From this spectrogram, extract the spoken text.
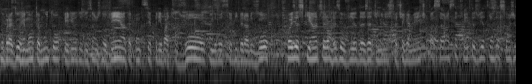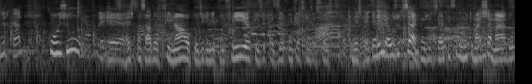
no Brasil remonta muito ao período dos anos 90, quando você privatizou, quando você liberalizou, coisas que antes eram resolvidas administrativamente passaram a ser feitas via transações de mercado, cujo é, é responsável final por dirimir conflitos e fazer com que as transações respeitem a lei é o judiciário. Então o judiciário tem sido muito mais chamado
